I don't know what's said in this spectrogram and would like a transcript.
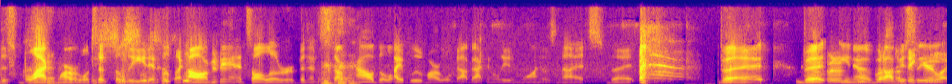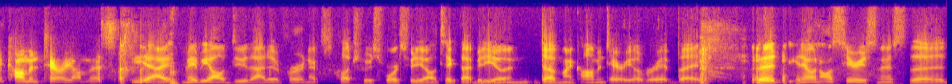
this black marble took the lead, and it was like, oh man, it's all over. But then somehow the light blue marble got back in the lead and won. It was nuts, but but but you know, but obviously, hear like commentary on this. yeah, maybe I'll do that for our next Clutch Crew Sports video. I'll take that video and dub my commentary over it. But but you know, in all seriousness, the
